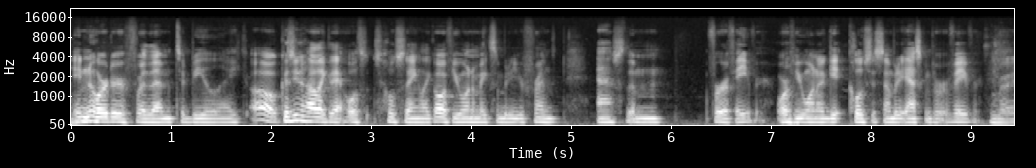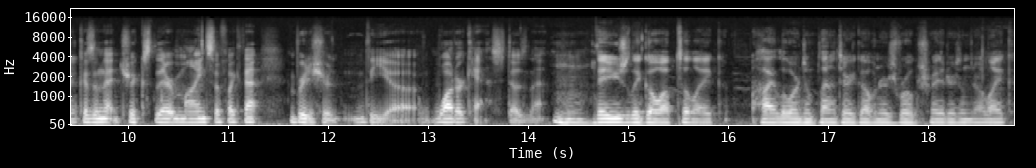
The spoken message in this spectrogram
in order for them to be like, oh, because you know how like that whole whole saying like, oh, if you want to make somebody your friend, ask them for a favor, or if you want to get close to somebody, ask them for a favor, Right. because then that tricks their mind, stuff like that. I'm pretty sure the uh, Water Caste does that. hmm They usually go up to like high lords and planetary governors, rogue traders, and they're like,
